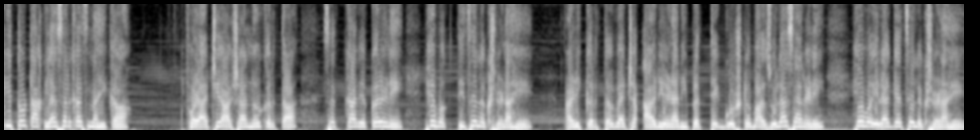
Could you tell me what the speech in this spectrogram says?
की तो टाकल्यासारखाच नाही का? फळाची आशा न करता सत्कार्य करणे हे भक्तीचे लक्षण आहे. आणि कर्तव्याच्या आड येणारी प्रत्येक गोष्ट बाजूला सारणे हे वैराग्याचे लक्षण आहे.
